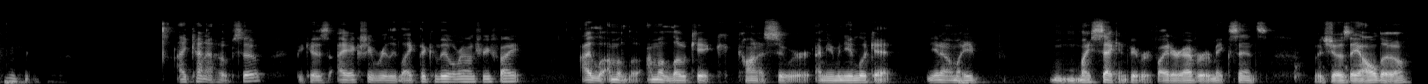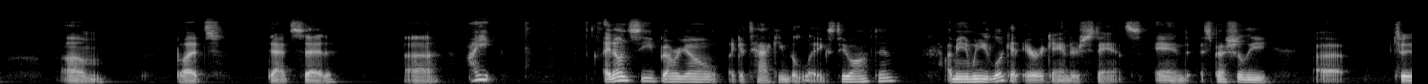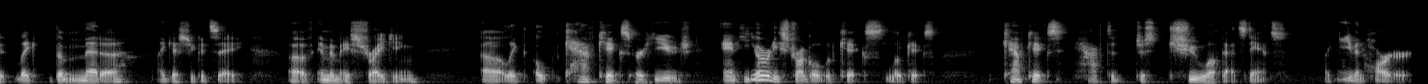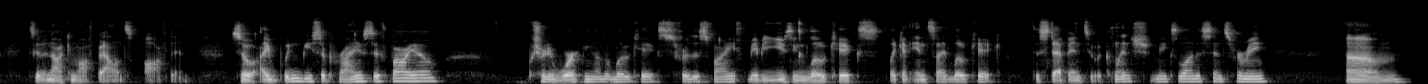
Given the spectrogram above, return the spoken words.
I kind of hope so because I actually really like the Khalil Rountree fight. I lo- I'm a low, I'm a low kick connoisseur. I mean, when you look at you know my my second favorite fighter ever, it makes sense with Jose Aldo. Um, but that said, uh, I I don't see Barriault like attacking the legs too often. I mean, when you look at Eryk Anders' stance, and especially uh, to like the meta, I guess you could say, of MMA striking, uh, like uh, calf kicks are huge, and he already struggled with kicks, low kicks. Calf kicks have to just chew up that stance, like even harder. It's going to knock him off balance often. So I wouldn't be surprised if Barriault started working on the low kicks for this fight, maybe using low kicks, like an inside low kick, to step into a clinch makes a lot of sense for me. Um,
